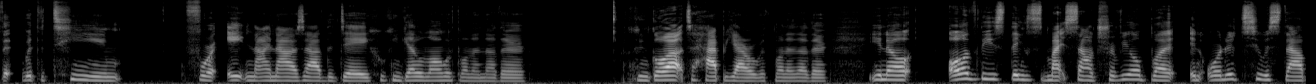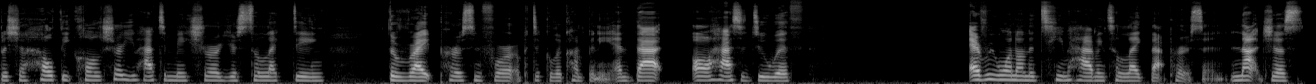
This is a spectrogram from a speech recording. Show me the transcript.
the, with the team for eight nine hours out of the day who can get along with one another who can go out to happy hour with one another. You know all of these things might sound trivial but in order to establish a healthy culture you have to make sure you're selecting the right person for a particular company. And that all has to do with everyone on the team having to like that person, not just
